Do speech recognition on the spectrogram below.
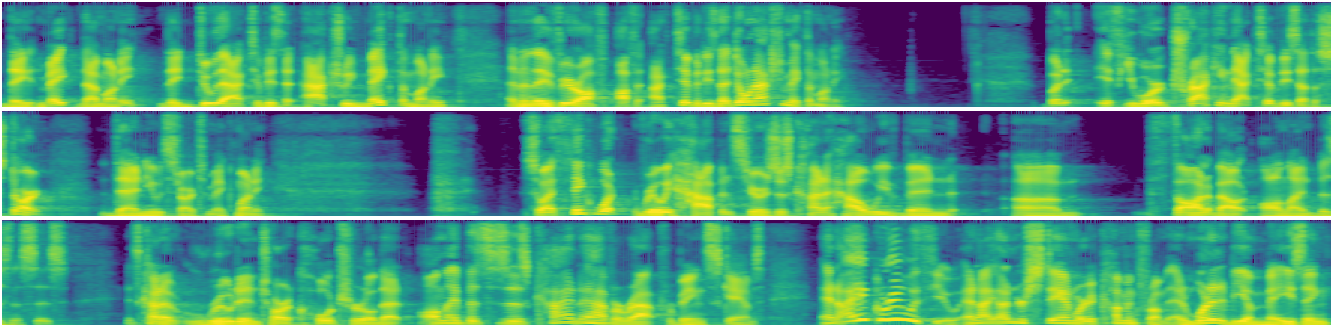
they make that money, they do the activities that actually make the money, and then they veer off, off activities that don't actually make the money. But if you were tracking the activities at the start, then you would start to make money. So I think what really happens here is just kind of how we've been um, thought about online businesses. It's kind of rooted into our culture that online businesses kind of have a rap for being scams. And I agree with you, and I understand where you're coming from. And wouldn't it be amazing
